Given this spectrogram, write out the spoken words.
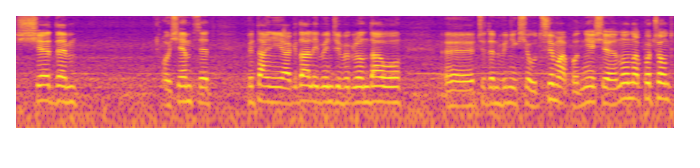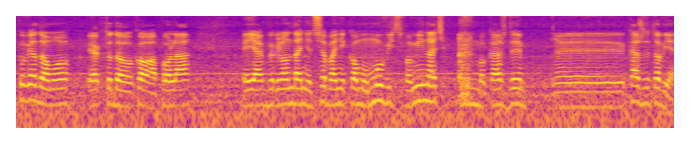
7 800. Pytanie jak dalej będzie wyglądało, e, czy ten wynik się utrzyma, podniesie. No na początku wiadomo, jak to dookoła pola, e, jak wygląda, nie trzeba nikomu mówić, wspominać, bo każdy, e, każdy to wie.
